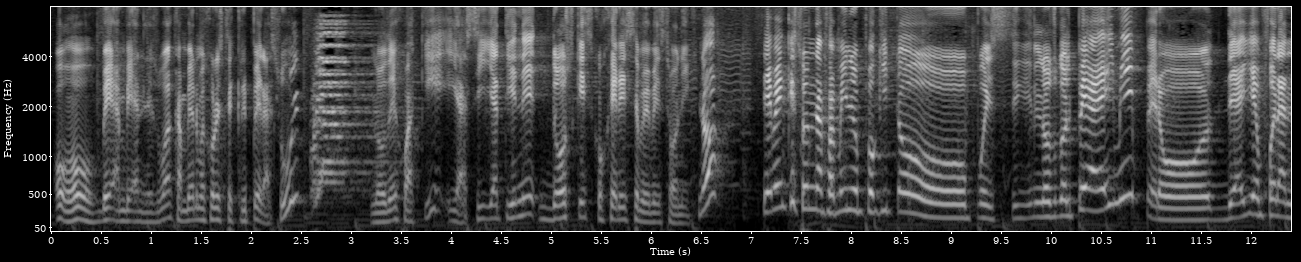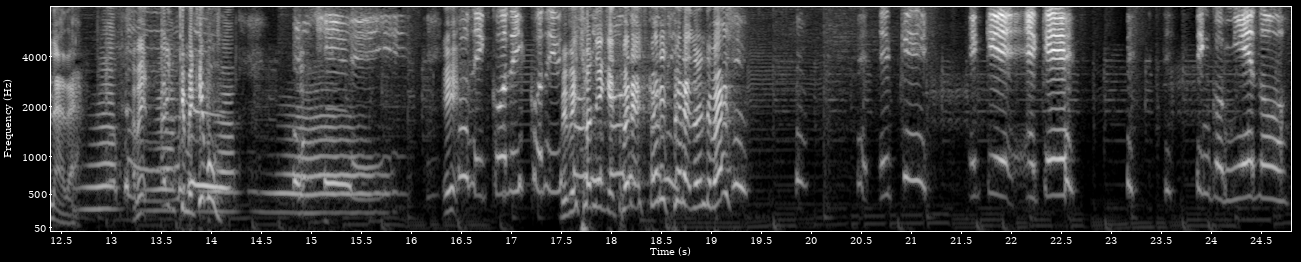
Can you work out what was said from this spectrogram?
Oh, oh, vean, vean, les voy a cambiar mejor este creeper azul. Lo dejo aquí y así ya tiene dos que escoger ese bebé Sonic, ¿no? Se ven que son una familia un poquito, pues, los golpea Amy, pero de ahí en fuera nada. A ver, ¡ay, que me quemo! Eh, bebé Sonic, espera, espera, espera, ¿dónde vas? Tengo miedo.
